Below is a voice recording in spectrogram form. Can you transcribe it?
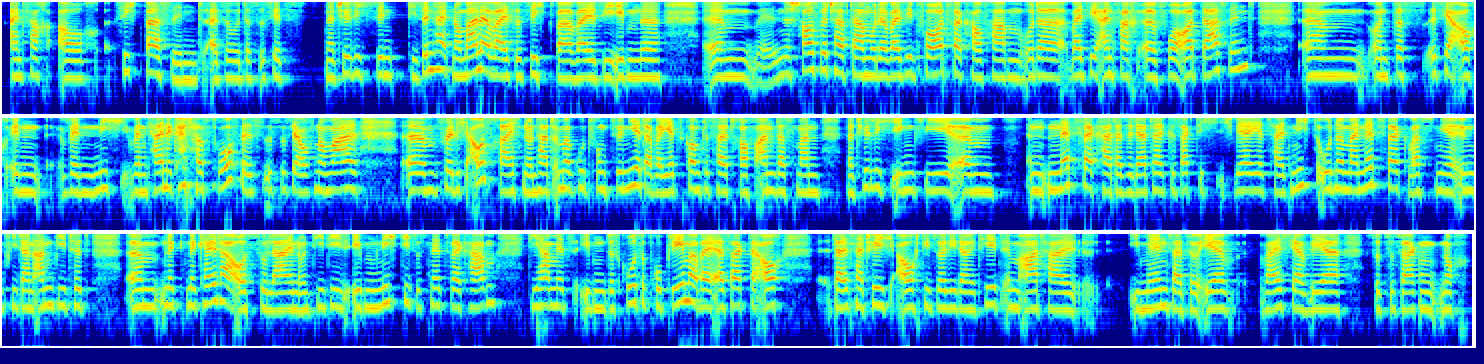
einfach auch sichtbar sind. Also das ist jetzt natürlich sind, die sind halt normalerweise sichtbar, weil sie eben eine, ähm, eine Straußwirtschaft haben oder weil sie einen Vorortverkauf haben oder weil sie einfach äh, vor Ort da sind. Ähm, und das ist ja auch in, wenn nicht, wenn keine Katastrophe ist, ist es ja auch normal ähm, völlig ausreichend und hat immer gut funktioniert. Aber jetzt kommt es halt drauf an, dass man natürlich irgendwie ähm, ein Netzwerk hat. Also der hat halt gesagt, ich, ich wäre jetzt halt nichts ohne mein Netzwerk, was mir irgendwie dann anbietet, ähm, eine, eine Kälte auszuleihen und die, die eben eben nicht dieses Netzwerk haben, die haben jetzt eben das große Problem. Aber er sagte auch, da ist natürlich auch die Solidarität im Ahrtal immens. Also er weiß ja, wer sozusagen noch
